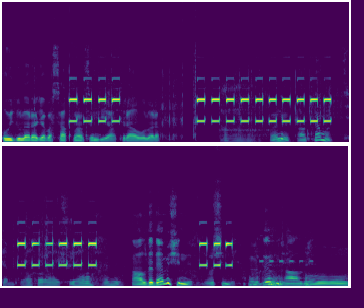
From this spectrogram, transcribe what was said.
koydular acaba saklansın diye hatıra olarak. Hani altta mı? sen bırak orayı şuraya bak. Hani? Aldı değil mi şimdi? Gör şimdi. Mü? Bakınca aldı. Oo.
